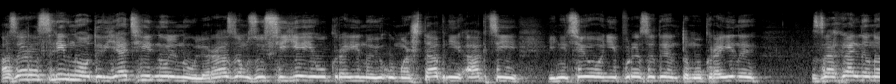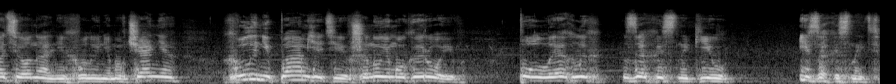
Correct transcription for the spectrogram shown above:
А зараз рівно о 9.00 разом з усією Україною у масштабній акції, ініційованій президентом України, загальнонаціональній хвилині мовчання, хвилині пам'яті вшануємо героїв, полеглих захисників і захисниць.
